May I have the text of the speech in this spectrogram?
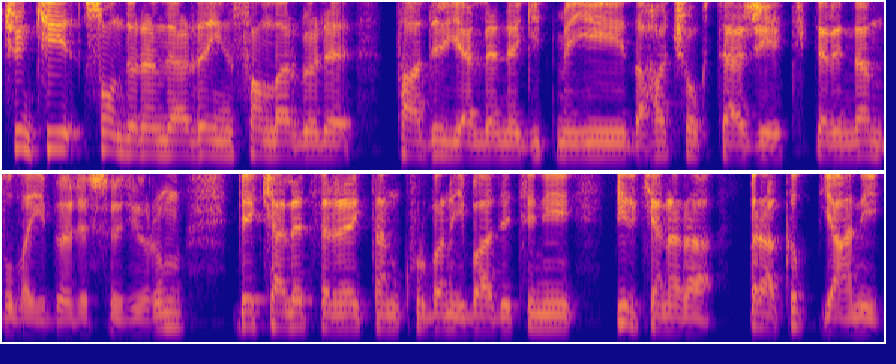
Çünkü son dönemlerde insanlar böyle tadil yerlerine gitmeyi daha çok tercih ettiklerinden dolayı böyle söylüyorum. Vekalet vererekten kurban ibadetini bir kenara bırakıp yani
